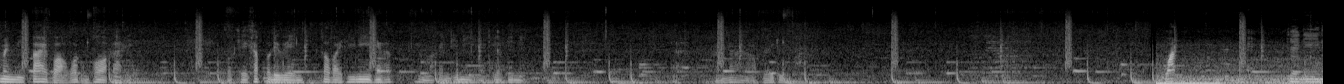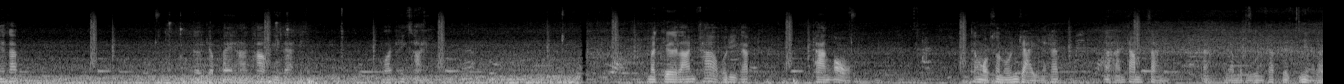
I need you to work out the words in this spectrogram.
ไม่มีป้ายบอกว่าหลวงพ่ออะไร โอเคครับบริเวณเข้าไปที่นี่นะครับมากันที่นี่มาเที่ยวที่นี่หันหน้าออกไปดูวัดเจดีย์นะครับ เราจะไปหาข้าวกินแล้ววัดไอ้ไข่ มาเจอร้านข้าวพอดีครับ ทางออก ทางออกถนนใหญ่นะครับ อาหารตามสั่งอะเรามาดูกันครับจะกินอะไร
